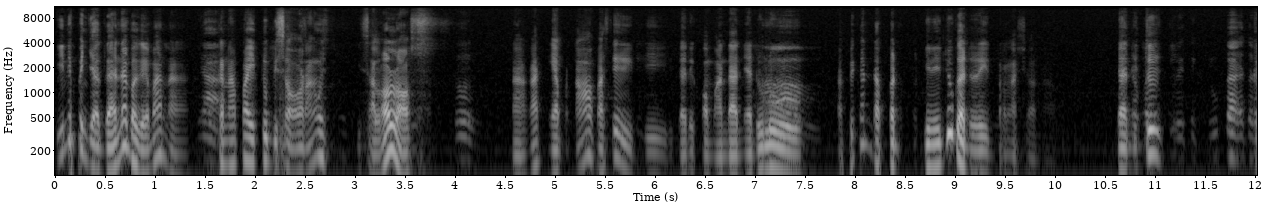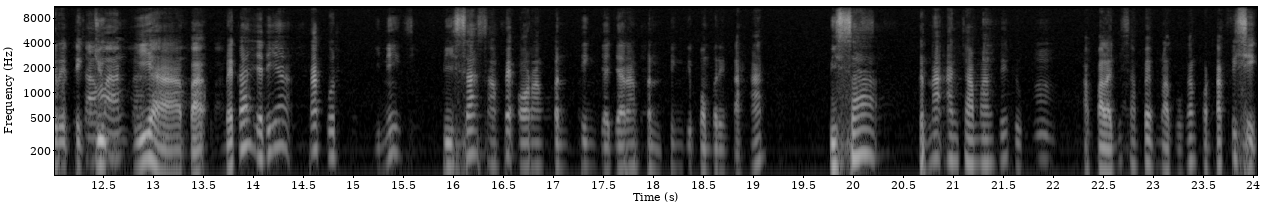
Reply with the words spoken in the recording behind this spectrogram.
Ini penjagaannya bagaimana? Ya. Kenapa itu bisa orang bisa lolos? Nah kan yang pertama pasti di, dari komandannya dulu. Oh, tapi kan dapat gini juga dari internasional. Dan dapat itu kritik juga itu kritik juga bahkan. iya Pak. mereka jadinya takut. Ini bisa sampai orang penting jajaran penting di pemerintahan bisa kena ancaman itu. Hmm, apalagi sampai melakukan kontak fisik.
